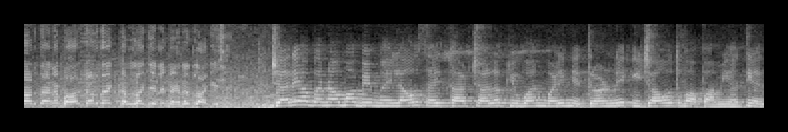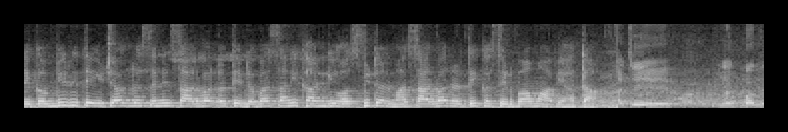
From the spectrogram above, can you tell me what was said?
કાઢતા એને બહાર કાઢતા એક કલાક જેટલી મહેનત લાગી છે. જ્યારે આ બનાવમાં બે મહિલાઓ સહિત કાર ચાલક યુવાન મળીને ત્રણને ઈજાઓ થવા પામી હતી અને ગંભીર રીતે ઈજાગ્રસ્તને સારવાર અર્થે ડબાસાની ખાનગી હોસ્પિટલમાં સારવાર અર્થે ખસેડવામાં આવ્યા હતા. આજે લગભગ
